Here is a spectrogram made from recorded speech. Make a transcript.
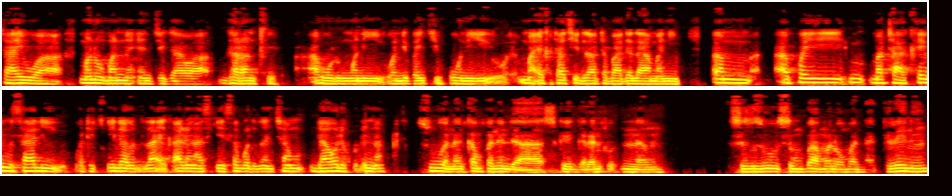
ta yi wa manoman nan 'yan jigawa garantu a wurin wani wani banki ko ne ma'aikata ce da za ta ba da lamani. akwai matakai misali wataƙila za a yi ƙarin haske saboda zancen dawo da kuɗin nan. Su wannan kamfanin da suka yi garanto ɗin nan sun zo sun ba manoman nan training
